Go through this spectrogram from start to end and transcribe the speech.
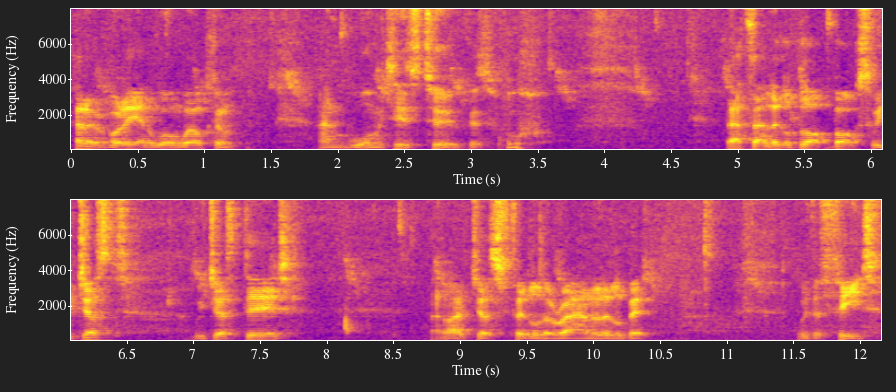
Hello everybody and a warm welcome. And warm it is too because that's that little block box we just we just did and I've just fiddled around a little bit with the feet.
